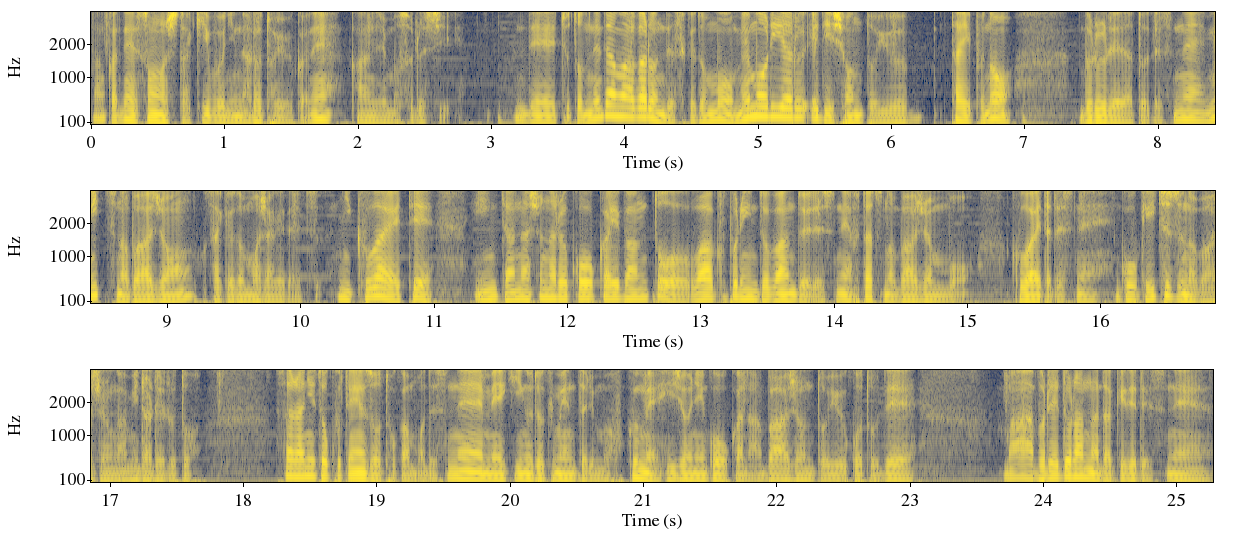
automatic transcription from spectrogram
なんかね、損した気分になるというかね、感じもするし。で、ちょっと値段は上がるんですけども、メモリアルエディションというタイプのブルーレイだとですね、3つのバージョン、先ほど申し上げたやつに加えて、インターナショナル公開版とワークプリント版というですね、2つのバージョンも加えたですね、合計5つのバージョンが見られると。さらに特典映像とかもですね、メイキングドキュメンタリーも含め非常に豪華なバージョンということで、まあ、ブレードランナーだけでですね、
